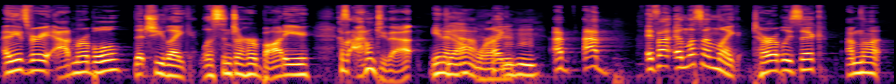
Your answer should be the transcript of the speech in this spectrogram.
I think it's very admirable that she like listened to her body because I don't do that, you know. Yeah. Like, Right. I, I, if I, unless I'm like terribly sick, I'm not.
